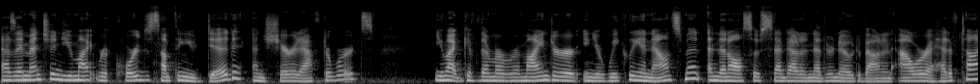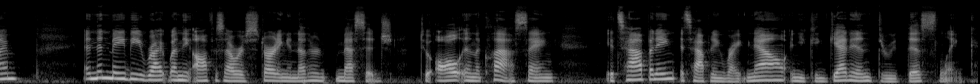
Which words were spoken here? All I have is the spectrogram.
as I mentioned, you might record something you did and share it afterwards. You might give them a reminder in your weekly announcement and then also send out another note about an hour ahead of time. And then maybe right when the office hour is starting, another message to all in the class saying, It's happening, it's happening right now, and you can get in through this link.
